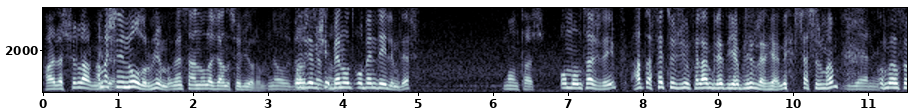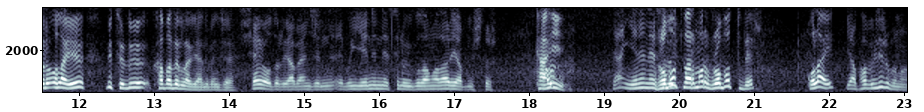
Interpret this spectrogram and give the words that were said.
paylaşırlar mıydı? Ama şimdi ne olur biliyor musun? Ben sana ne olacağını söylüyorum. ne olur? Önce bir şey mı? ben o, o ben değilim der. Montaj. O montaj deyip hatta FETÖ'cü falan bile diyebilirler yani. Şaşırmam. Yani Ondan sonra olayı bir türlü kapatırlar yani bence. şey olur ya bence e, bu yeni nesil uygulamalar yapmıştır. KI. Yani yeni nesil Robot var mı? Robottu der. Kolay. yapabilir bunu.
